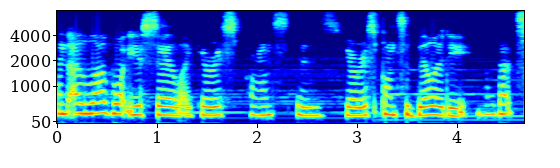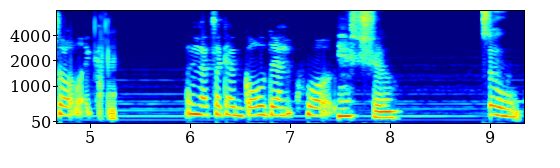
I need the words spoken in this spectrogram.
And I love what you say, like your response is your responsibility. That's so like, I think that's like a golden quote. It's true. So,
